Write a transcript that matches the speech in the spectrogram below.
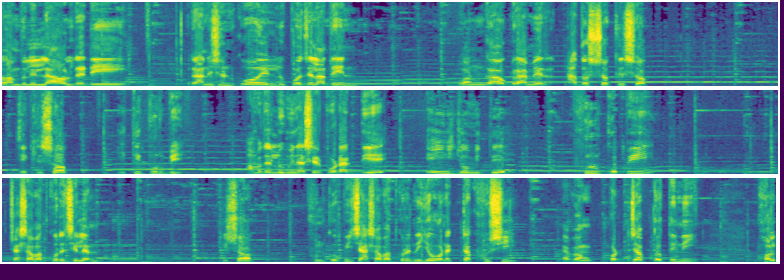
আলহামদুলিল্লাহ অলরেডি রানীশন কোয়েল উপজেলাধীন বনগাঁও গ্রামের আদর্শ কৃষক। যে কৃষক ইতিপূর্বে আমাদের লুমিনাসের প্রোডাক্ট দিয়ে এই জমিতে ফুলকপি চাষাবাদ করেছিলেন। কৃষক ফুলকপি চাষাবাদ করে নিজে অনেকটা খুশি এবং পর্যাপ্ত তিনি ফল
